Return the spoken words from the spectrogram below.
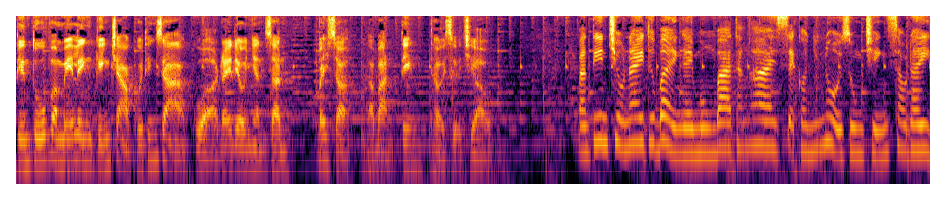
Tiến Tú và Mỹ Linh kính chào quý thính giả của Radio Nhân dân. Bây giờ là bản tin thời sự chiều. Bản tin chiều nay thứ Bảy ngày mùng 3 tháng 2 sẽ có những nội dung chính sau đây.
